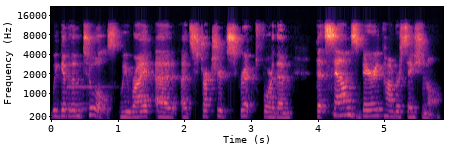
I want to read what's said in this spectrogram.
we give them tools we write a, a structured script for them that sounds very conversational.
